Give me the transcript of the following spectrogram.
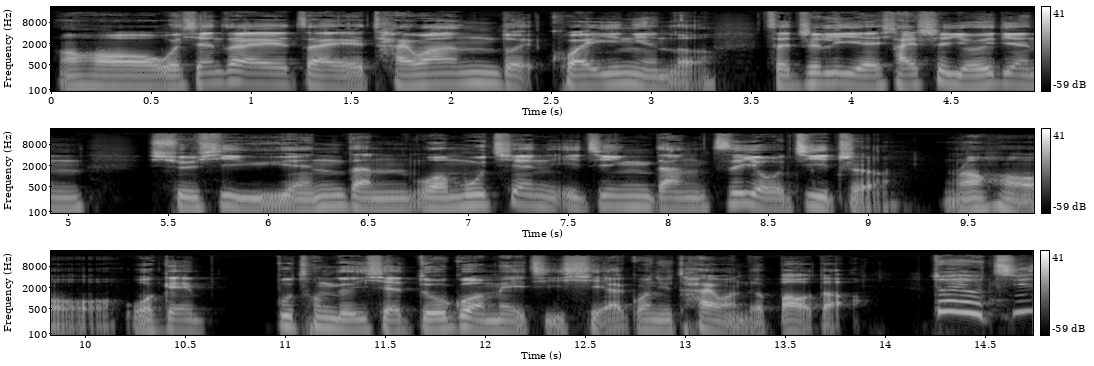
然后我现在在台湾，对，快一年了，在这里也还是有一点学习语言。但我目前已经当自由记者，然后我给不同的一些德国媒体写关于台湾的报道。对，其实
